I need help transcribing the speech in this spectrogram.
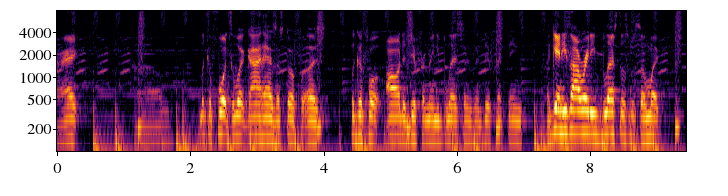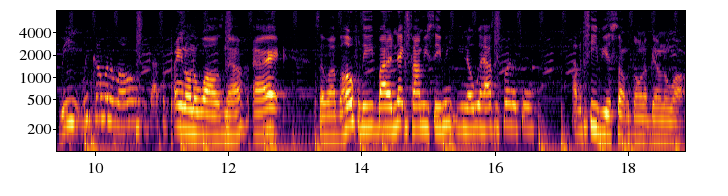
All right, um, looking forward to what God has in store for us. Looking for all the different many blessings and different things. Again, He's already blessed us with so much. We we coming along. We got some paint on the walls now. All right. So, uh, but hopefully by the next time you see me, you know we'll have some furniture have a TV or something thrown up there on the wall.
